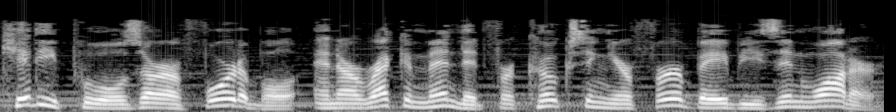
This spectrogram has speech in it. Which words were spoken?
Kiddie pools are affordable and are recommended for coaxing your fur babies in water.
